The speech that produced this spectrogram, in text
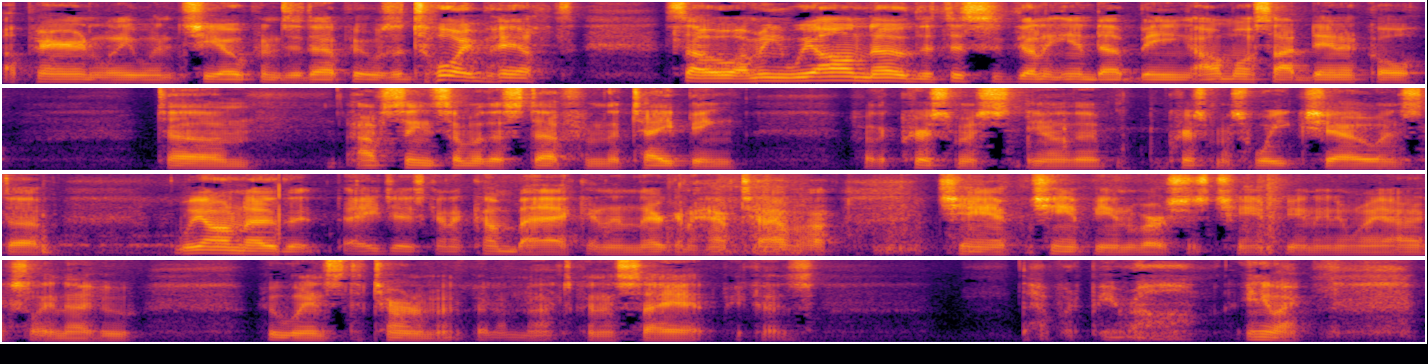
apparently when she opens it up, it was a toy belt. So I mean, we all know that this is going to end up being almost identical to. Um, I've seen some of the stuff from the taping for the Christmas, you know, the Christmas week show and stuff. We all know that AJ's going to come back, and then they're going to have to have a champ, champion versus champion. Anyway, I actually know who who wins the tournament, but I'm not going to say it because that would be wrong. Anyway,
